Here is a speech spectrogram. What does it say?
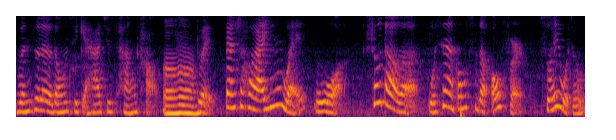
文字类的东西给他去参考。嗯，对，但是后来因为我收到了我现在公司的 offer，所以我就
